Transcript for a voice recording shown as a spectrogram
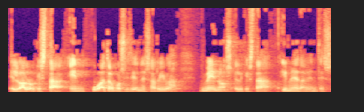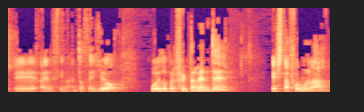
El valor que está en cuatro posiciones arriba menos el que está inmediatamente eh, encima. Entonces yo puedo perfectamente esta fórmula,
